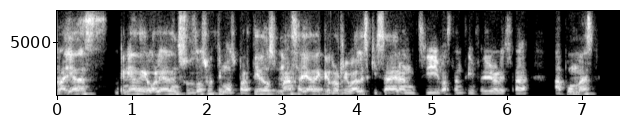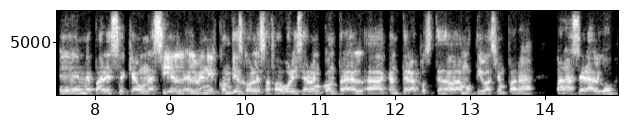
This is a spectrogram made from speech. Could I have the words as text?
Rayadas venía de golear en sus dos últimos partidos, más allá de que los rivales quizá eran sí bastante inferiores a, a Pumas, eh, me parece que aún así el, venir con 10 goles a favor y 0 en contra al- a, Cantera, pues te daba motivación para, para hacer algo.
